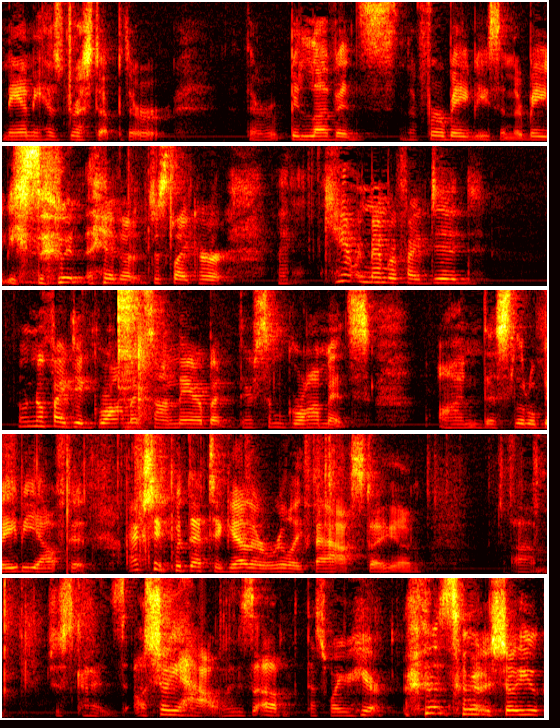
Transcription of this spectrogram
nanny has dressed up their their beloveds, the fur babies and their babies, just like her. I can't remember if I did. I don't know if I did grommets on there, but there's some grommets on this little baby outfit. I actually put that together really fast. I um, um, just kind of, I'll show you how. Um, that's why you're here. so I'm going to show you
